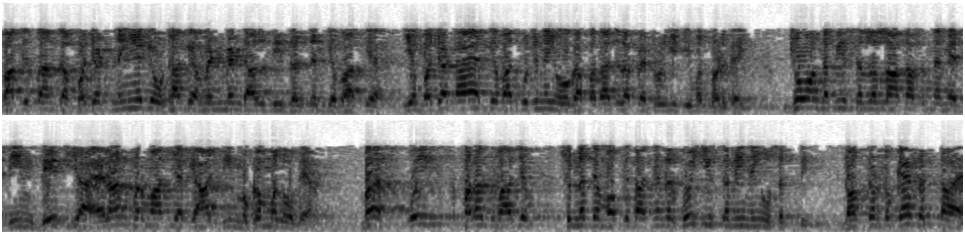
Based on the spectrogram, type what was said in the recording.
پاکستان کا بجٹ نہیں ہے کہ اٹھا کے امینڈمنٹ ڈال دی دس دن کے بعد کیا یہ بجٹ آیا، اس کے بعد کچھ نہیں ہوگا پتا چلا پیٹرول کی قیمت بڑھ گئی۔ جو نبی صلی اللہ علیہ وسلم نے ہمیں دین دے دیا، اعلان فرما دیا کہ آج دین مکمل ہو گیا۔ بس کوئی فرض واجب سنت موقع کے اندر کوئی چیز کمی نہیں ہو سکتی۔ ڈاکٹر تو کہہ سکتا ہے،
